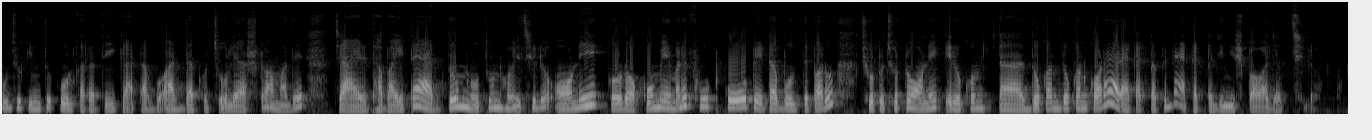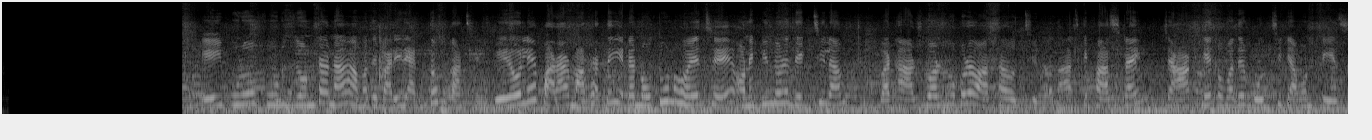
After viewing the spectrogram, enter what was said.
পুজো কিন্তু কলকাতাতেই কাটাবো। আর দেখো চলে আসলো আমাদের চায়ের ধাবা। এটা একদম নতুন হয়েছিল, অনেক রকমের মানে ফুড কোর্ট এটা বলতে পারো। ছোট ছোট অনেক এরকম দোকান দোকান করা আর এক একটাতে না এক একটা জিনিস পাওয়া যাচ্ছিল। এই পুরো ফুড জোনটা না আমাদের বাড়ির একদম কাছে। বেরোলে পাড়ার মাথাতেই এটা নতুন হয়েছে অনেক দিন ধরে দেখছিলাম বাট আসব আসব করে আসা হচ্ছিল না। আজকে ফার্স্ট টাইম চা খেয়ে তোমাদের বলছি কেমন টেস্ট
